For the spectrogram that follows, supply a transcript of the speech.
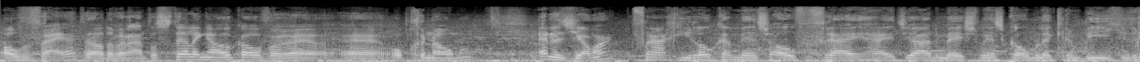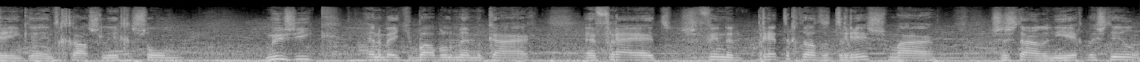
over vrijheid. Daar hadden we een aantal stellingen ook over eh, opgenomen. En het is jammer. Ik vraag hier ook aan mensen over vrijheid. Ja, de meeste mensen komen lekker een biertje drinken, in het gras liggen, zon, muziek en een beetje babbelen met elkaar. En vrijheid, ze vinden het prettig dat het er is, maar ze staan er niet echt bij stil.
